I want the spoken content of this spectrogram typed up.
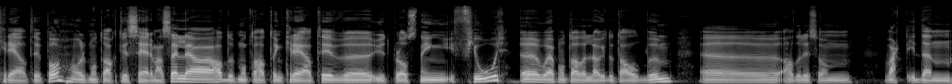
kreativ på. Og på en måte aktivisere meg selv. Jeg hadde på en måte hatt en kreativ eh, utblåsning i fjor, eh, hvor jeg på en måte hadde lagd et album. eh, Hadde liksom vært i den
